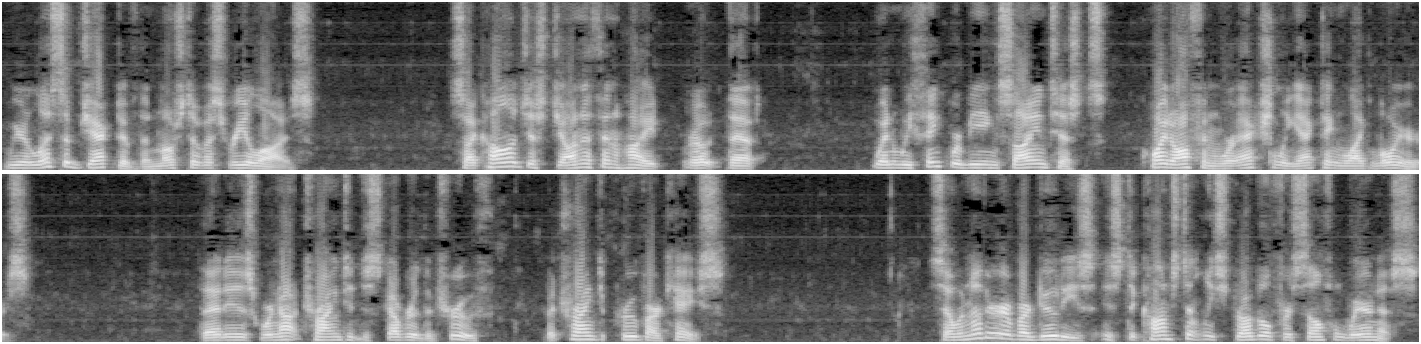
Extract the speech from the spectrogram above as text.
We are less objective than most of us realize. Psychologist Jonathan Haidt wrote that when we think we're being scientists, quite often we're actually acting like lawyers. That is, we're not trying to discover the truth, but trying to prove our case. So another of our duties is to constantly struggle for self-awareness,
